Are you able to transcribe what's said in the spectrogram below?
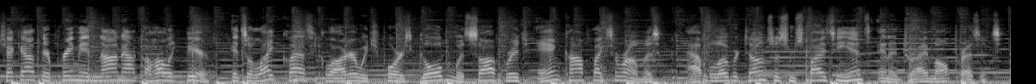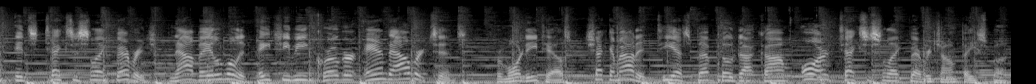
check out their premium non alcoholic beer. It's a light classic lager which pours golden with soft, rich, and complex aromas, apple overtones with some spicy hints, and a dry malt presence. It's Texas Select Beverage, now available at HEB, Kroger, and Albertsons. For more details, check them out at tsbevco.com or Texas Select Beverage on Facebook.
